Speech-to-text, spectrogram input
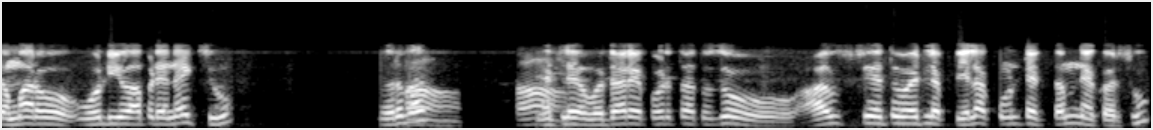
તમારો ઓડિયો આપણે નાખીશું. બરાબર. એટલે વધારે પડતા તો જો આવશે તો એટલે પેલા કોન્ટેક્ટ તમને કરશું.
